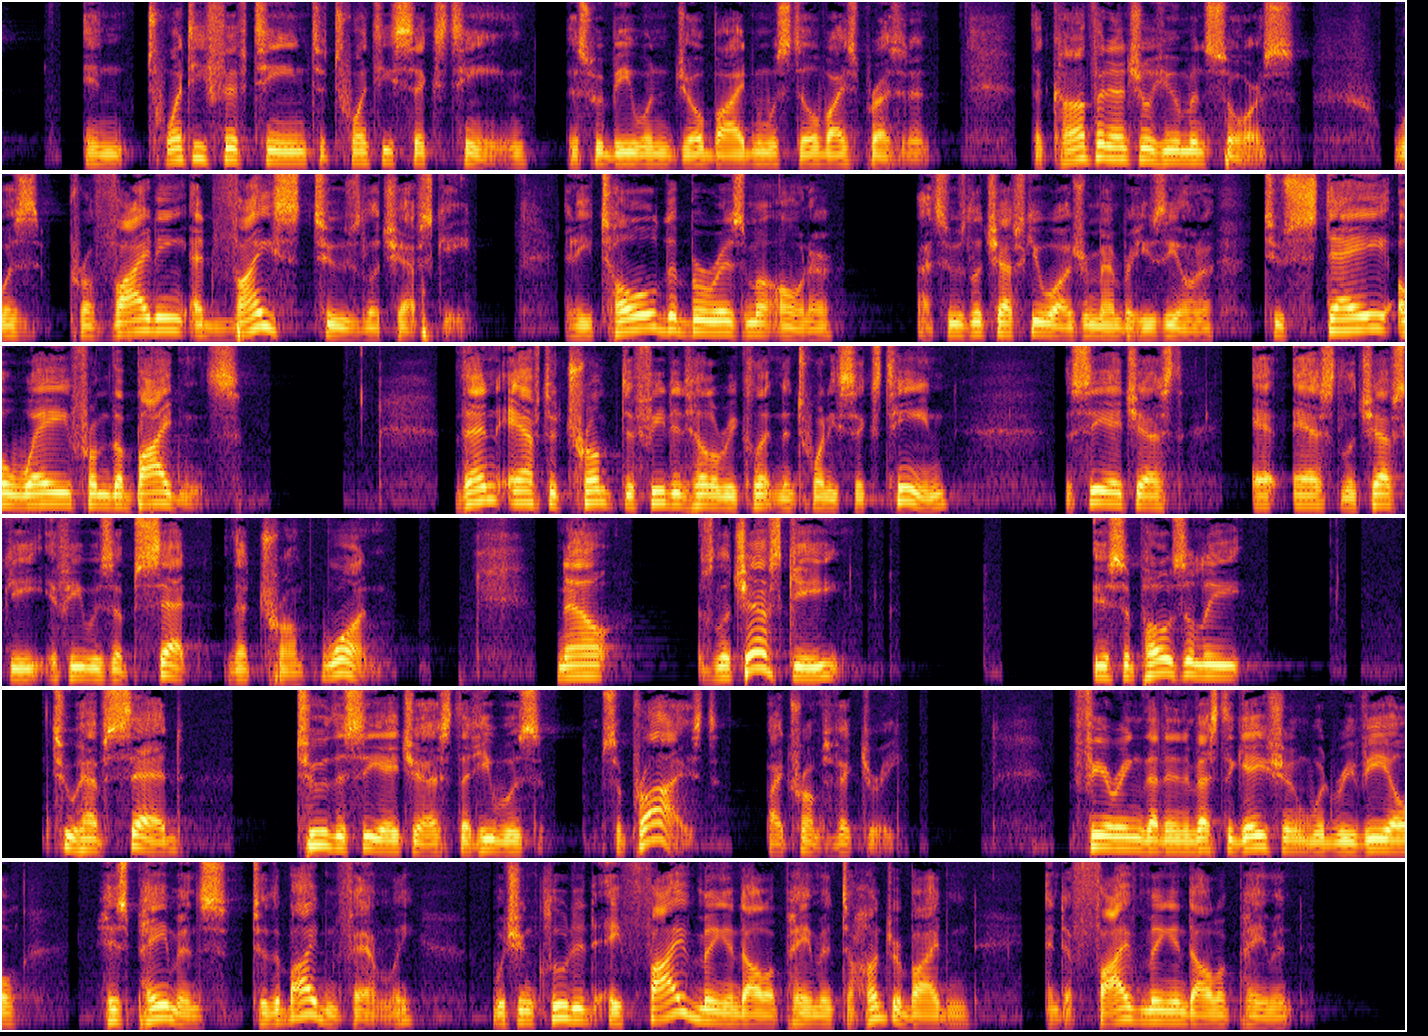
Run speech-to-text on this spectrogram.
in 2015 to 2016, this would be when Joe Biden was still vice president, the confidential human source was providing advice to Zlochevsky. And he told the Burisma owner, that's who Zlochevsky was, remember, he's the owner, to stay away from the Bidens. Then, after Trump defeated Hillary Clinton in 2016, the CHS asked Zlochevsky if he was upset that Trump won. Now, Zlochevsky is supposedly to have said to the CHS that he was surprised by Trump's victory, fearing that an investigation would reveal his payments to the Biden family, which included a $5 million payment to Hunter Biden and a $5 million payment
